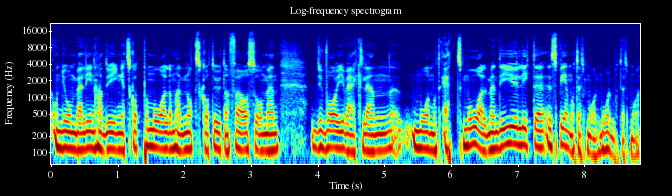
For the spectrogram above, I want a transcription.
Union Berlin hade ju inget skott på mål. De hade något skott utanför och så, men det var ju verkligen mål mot ett mål. Men det är ju lite eh, spel mot ett mål. Mål mot ett mål.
